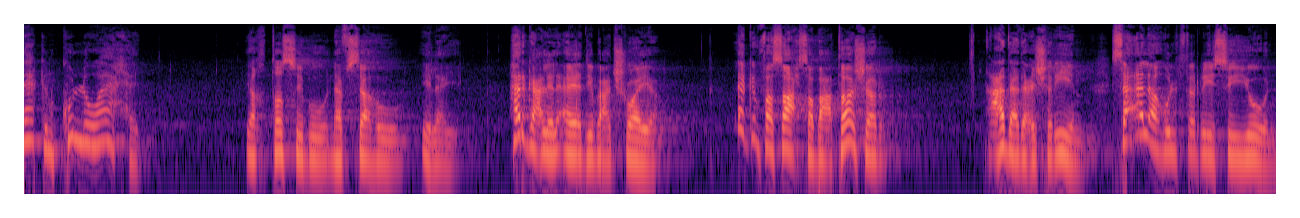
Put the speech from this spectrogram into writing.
لكن كل واحد يغتصب نفسه إليه. هرجع للآية دي بعد شوية. لكن فصاح 17 عدد عشرين. سأله الفريسيون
